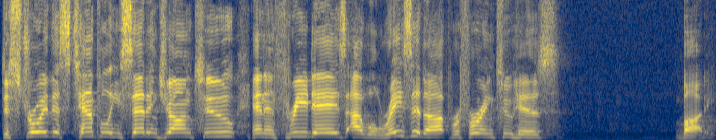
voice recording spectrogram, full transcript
Destroy this temple, he said in John 2, and in three days I will raise it up, referring to his body.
